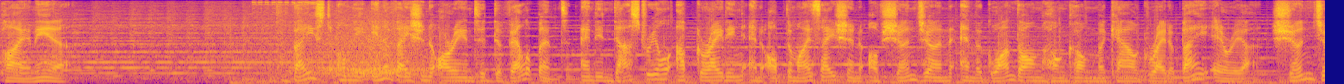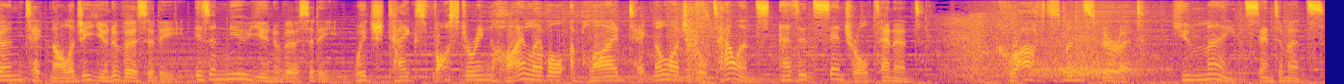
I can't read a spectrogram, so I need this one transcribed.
pioneer. Based on the innovation-oriented development and industrial upgrading and optimization of Shenzhen and the Guangdong Hong Kong Macau Greater Bay Area, Shenzhen Technology University is a new university which takes fostering high-level applied technological talents as its central tenet. Craftsman spirit, humane sentiments,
